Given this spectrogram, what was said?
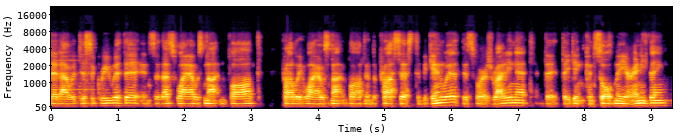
that I would disagree with it. And so that's why I was not involved. probably why I was not involved in the process to begin with, as far as writing it, that they didn't consult me or anything.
